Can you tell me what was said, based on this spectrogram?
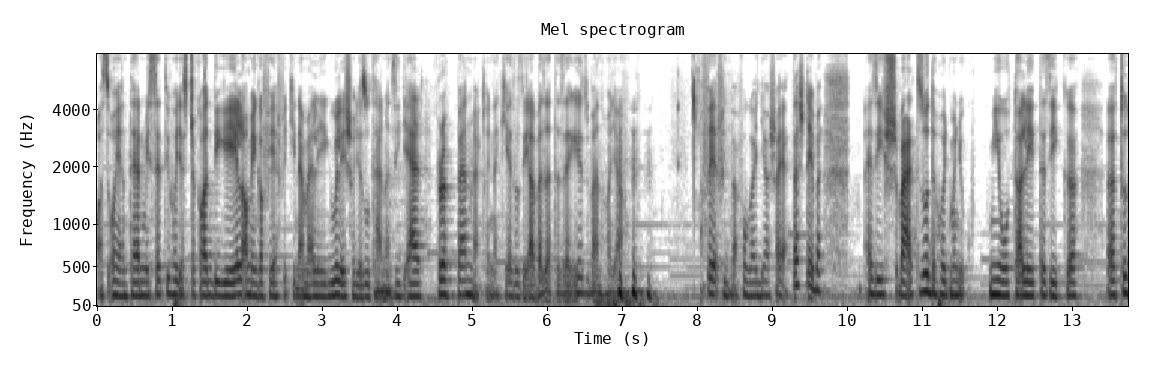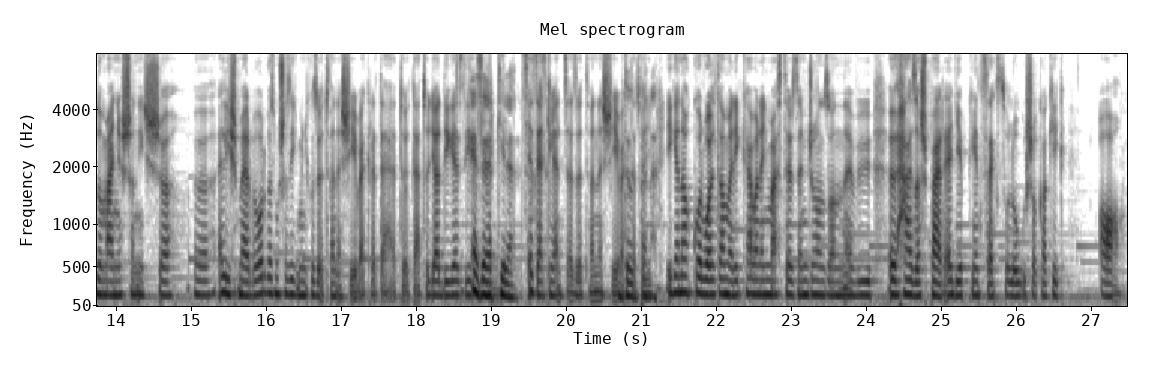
az olyan természetű, hogy ez csak addig él, amíg a férfi ki nem elégül, és hogy azután az így elröppen, mert hogy neki ez az élvezet az egészben, hogy a férfit befogadja a saját testébe. Ez is változó, de hogy mondjuk mióta létezik tudományosan is elismerve orgazmus, az így mondjuk az 50-es évekre tehető. Tehát, hogy addig ez így... 1900. 1950-es évek. Tehát, hogy igen, akkor volt Amerikában egy Masters and Johnson nevű házaspár egyébként szexológusok, akik a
